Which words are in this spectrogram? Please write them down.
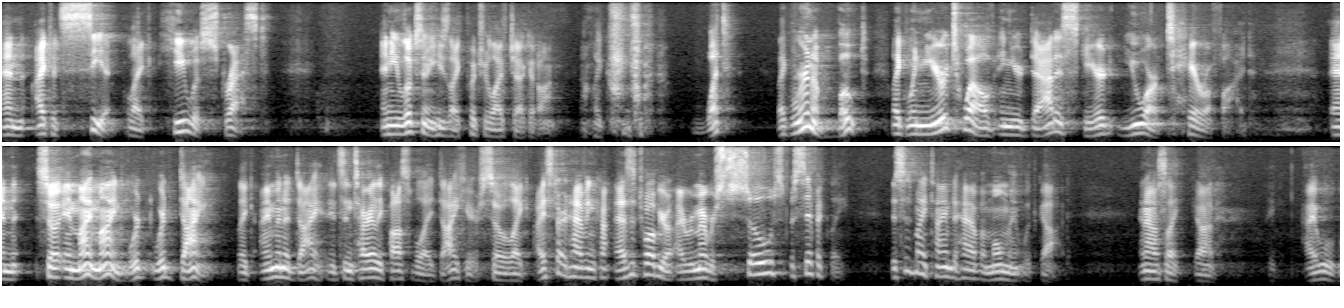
and I could see it. Like, he was stressed. And he looks at me, he's like, Put your life jacket on. I'm like, What? Like, we're in a boat. Like when you're 12 and your dad is scared, you are terrified. And so in my mind, we're, we're dying. Like I'm gonna die. It's entirely possible I die here. So like I start having, as a 12 year old, I remember so specifically, this is my time to have a moment with God. And I was like, God, like, I will,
